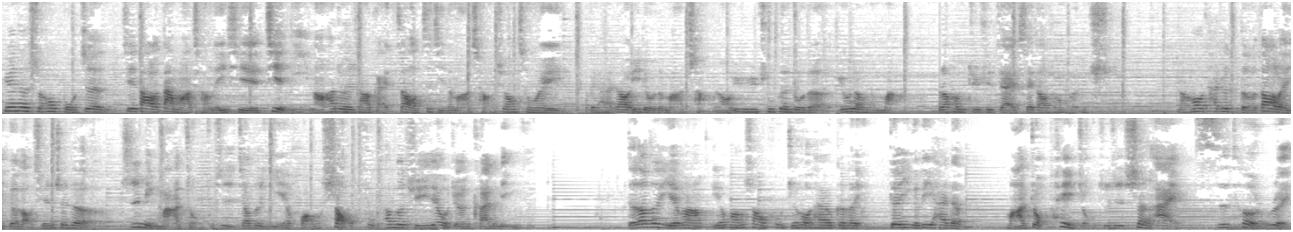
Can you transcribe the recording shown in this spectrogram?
因为那时候博正接到了大马场的一些建议，然后他就很想要改造自己的马场，希望成为北海道一流的马场，然后孕育出更多的优良的马。让他们继续在赛道上奔驰，然后他就得到了一个老先生的知名马种，就是叫做野黄少妇。他们都取一些我觉得很可爱的名字。得到这个椰马椰皇少妇之后，他又跟了跟一个厉害的马种配种，就是圣爱斯特瑞。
